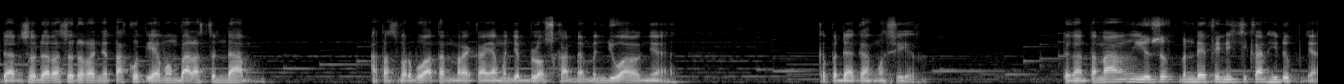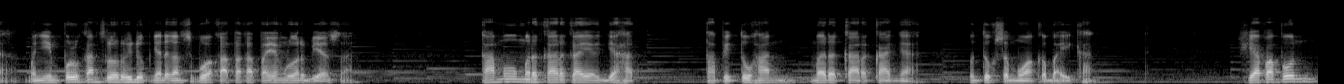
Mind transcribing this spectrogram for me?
dan saudara-saudaranya takut ia membalas dendam atas perbuatan mereka yang menjebloskan dan menjualnya ke pedagang Mesir. Dengan tenang Yusuf mendefinisikan hidupnya, menyimpulkan seluruh hidupnya dengan sebuah kata-kata yang luar biasa. Kamu mereka-reka yang jahat, tapi Tuhan mereka-rekanya untuk semua kebaikan. Siapa pun,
